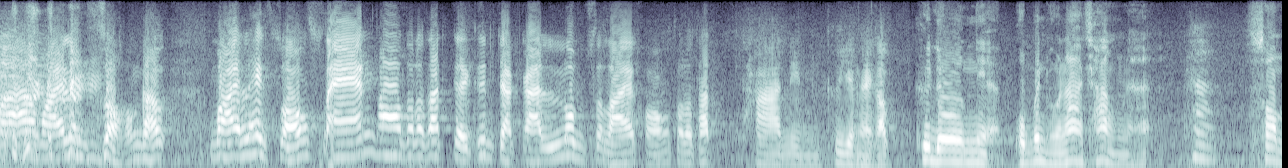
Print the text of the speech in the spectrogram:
มาหมายเลขสองครับ หมายเลขสองแสงทองโทรทัศน์เกิดขึ้นจากการล่มสลายของโทรทัศน์ ธานินคือยังไงครับ คือเดิมเนี่ยผมเป็นหัวหน้าช่างนะฮะค่ะซ่อม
